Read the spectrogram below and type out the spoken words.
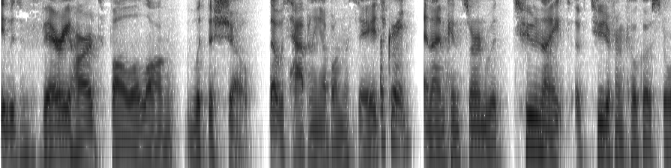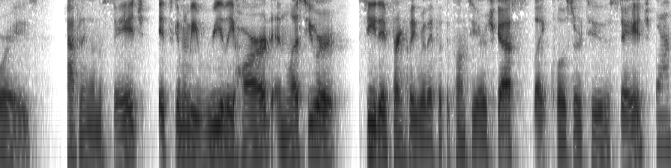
it was very hard to follow along with the show that was happening up on the stage. Agreed. And I'm concerned with two nights of two different Coco stories happening on the stage. It's going to be really hard unless you were seated, frankly, where they put the concierge guests like closer to the stage. Yeah.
